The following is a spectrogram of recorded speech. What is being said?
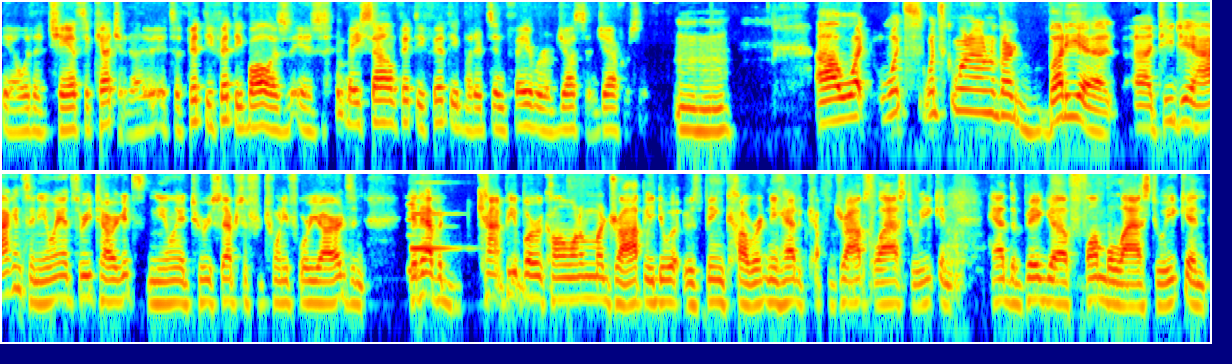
you know, with a chance to catch it. Uh, it's a 50-50 ball is is may sound 50-50, but it's in favor of Justin Jefferson. Mm-hmm. Uh, what what's what's going on with our buddy uh, uh, T.J. Hockenson? He only had three targets and he only had two receptions for 24 yards, and did have a people are calling one of them a drop. He do it was being covered, and he had a couple drops last week, and had the big uh, fumble last week, and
